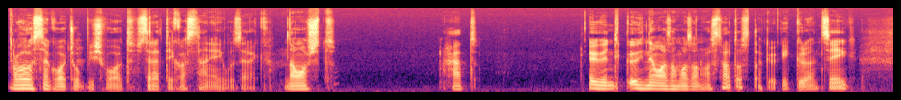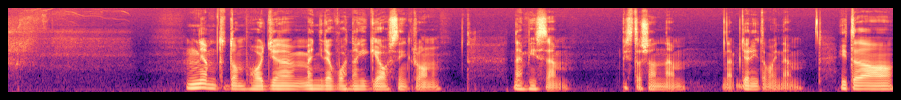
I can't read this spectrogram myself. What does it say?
valószínűleg olcsóbb is volt. Szerették használni a userek. Na most, hát ő, ők nem az Amazonhoz tartoztak, ők egy külön cég. Nem tudom, hogy mennyire volt nekik geoszinkron. Nem hiszem. Biztosan nem. Nem, gyanítom, hogy nem. Itt a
